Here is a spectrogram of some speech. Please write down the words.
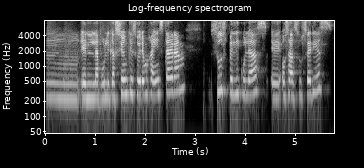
en la publicación que subiremos a Instagram sus películas, eh, o sea, sus series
